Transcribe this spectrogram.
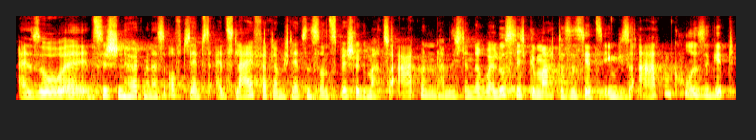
Also äh, inzwischen hört man das oft, selbst als Live hat, glaube ich, letztens so ein Special gemacht zu atmen und haben sich dann darüber lustig gemacht, dass es jetzt irgendwie so Atemkurse gibt.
